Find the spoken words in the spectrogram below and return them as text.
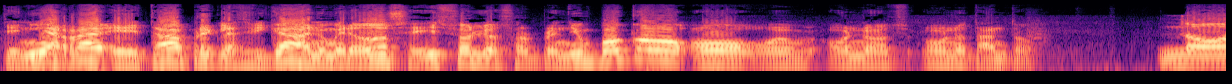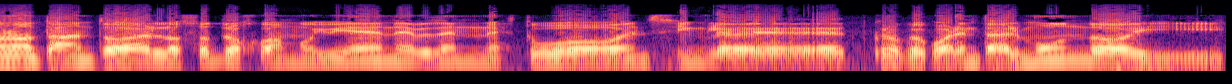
tenía ra- eh, estaba preclasificada, número 12. ¿Eso lo sorprendió un poco o, o- no, no tanto? No, no tanto. Los otros juegan muy bien. Ebden estuvo en single, creo que 40 del mundo. Y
